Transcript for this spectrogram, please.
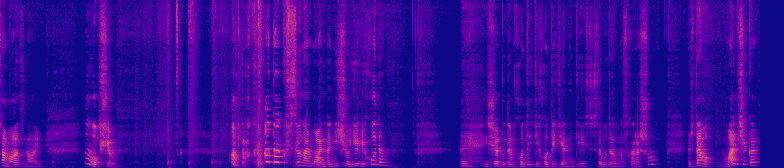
сама знаю. Ну, в общем. Отак. А так, все нормально, нічого, єлі ходимо. І ще будемо ходити і ходити, я надіюсь. Все буде у нас хорошо. Ждемо мальчика.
